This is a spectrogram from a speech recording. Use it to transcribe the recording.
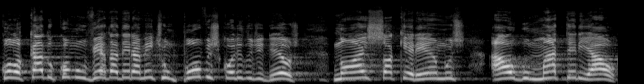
colocado como verdadeiramente um povo escolhido de Deus. Nós só queremos algo material,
